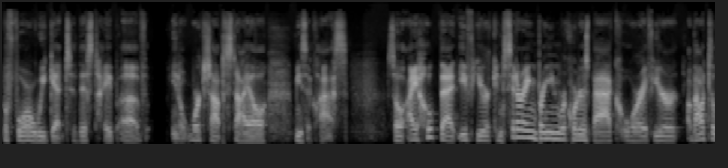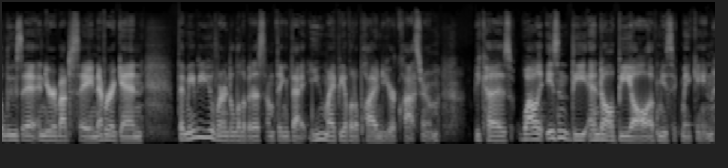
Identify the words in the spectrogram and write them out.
before we get to this type of, you know, workshop style music class. So I hope that if you're considering bringing recorders back or if you're about to lose it and you're about to say never again, that maybe you learned a little bit of something that you might be able to apply into your classroom because while it isn't the end all be all of music making,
